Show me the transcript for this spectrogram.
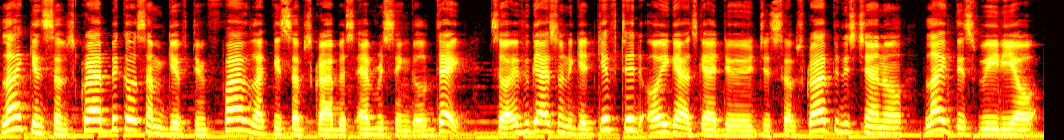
like and subscribe because I'm gifting 5 lucky subscribers every single day. So if you guys want to get gifted, all you guys gotta do is just subscribe to this channel, like this video,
